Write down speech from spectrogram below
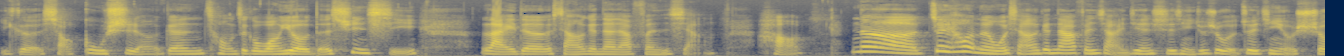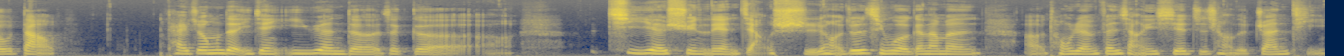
一个小故事啊，跟从这个网友的讯息来的，想要跟大家分享。好，那最后呢，我想要跟大家分享一件事情，就是我最近有收到。台中的一间医院的这个企业训练讲师哈，就是请我跟他们呃同仁分享一些职场的专题。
